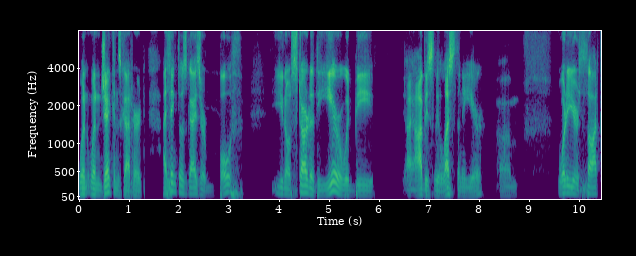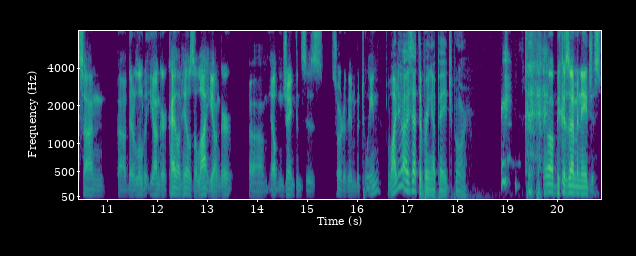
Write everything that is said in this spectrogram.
when when Jenkins got hurt, I think those guys are both, you know, start of the year would be obviously less than a year. Um, what are your thoughts on? Uh, they're a little bit younger. Kylin Hill's a lot younger. Um, Elgton Jenkins is sort of in between. Why do you always have to bring up age, Boomer? Well, because I'm an ageist.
